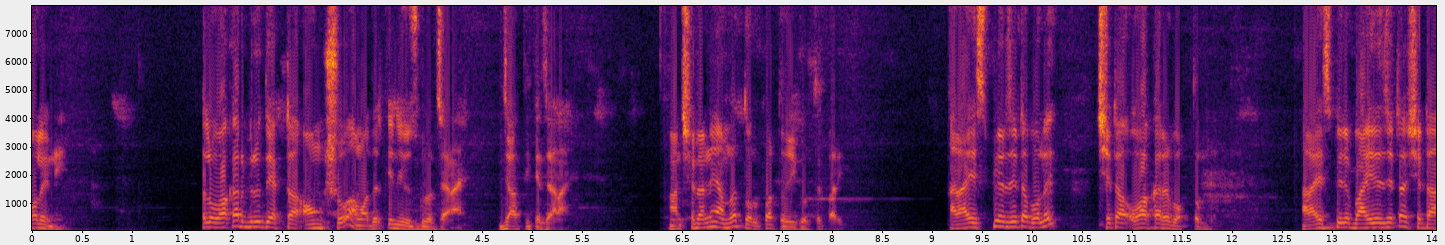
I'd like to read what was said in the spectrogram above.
বলেনি। তাহলে ওয়াকার বিরোধী একটা অংশ আমাদেরকে নিউজগুলো জানায়, জাতিকে জানায়। আর সেটা নিয়ে আমরা তোলপাড় তৈরি করতে পারি। আর আইএসপিআর যেটা বলে, সেটা ওয়াকারের বক্তব্য। আর আইএসপির বাইরে যেটা, সেটা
